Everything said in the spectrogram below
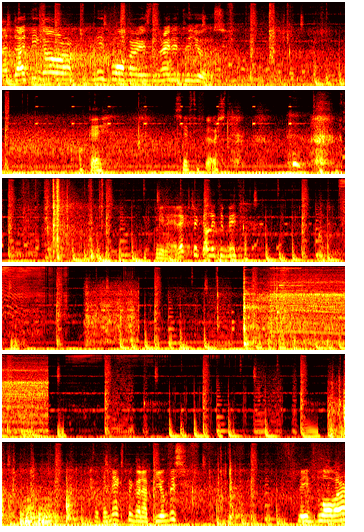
and I think our leaf blower is ready to use. Okay, safety first. Clean the electric a little bit. So the next we're gonna fill this leaf blower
